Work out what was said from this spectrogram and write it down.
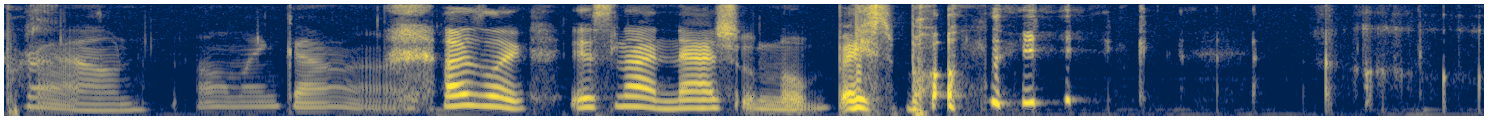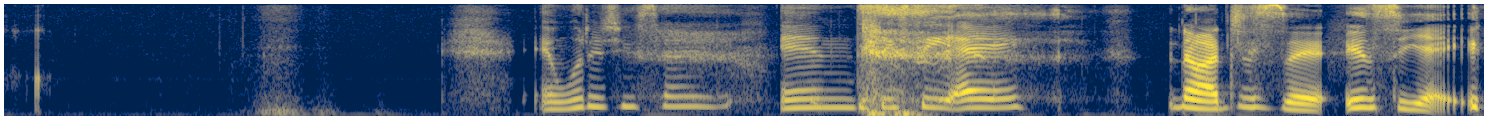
proud. Oh my god. I was like, it's not National Baseball League. And what did you say? NCCA. No, I just said NCA.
